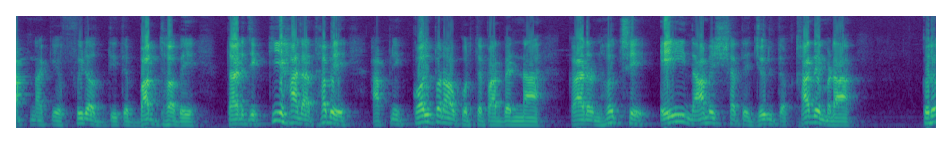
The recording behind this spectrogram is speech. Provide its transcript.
আপনাকে ফেরত দিতে বাধ্য হবে। তার যে কি হালাত হবে, আপনি কল্পনাও করতে পারবেন না। কারণ হচ্ছে এই নামের সাথে জড়িত খাদেমরা কোনো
